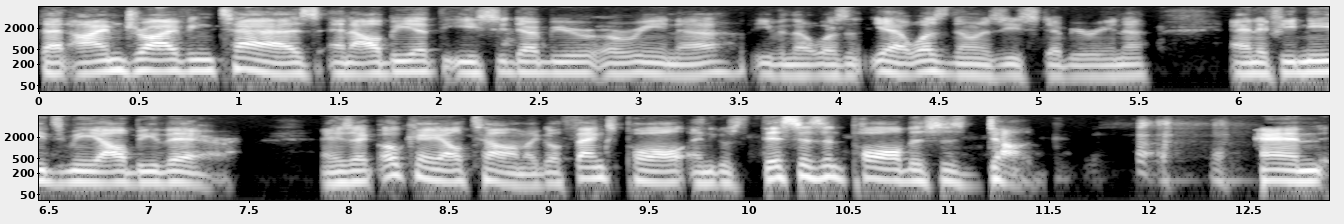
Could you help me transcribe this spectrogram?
that I'm driving Taz and I'll be at the ECW arena, even though it wasn't, yeah, it was known as ECW arena. And if he needs me, I'll be there. And he's like, okay, I'll tell him. I go, thanks, Paul. And he goes, this isn't Paul, this is Doug. and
